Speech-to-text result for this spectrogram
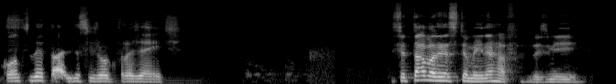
Quantos detalhes desse jogo pra gente? Você tava nesse também, né, Rafa? 2000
